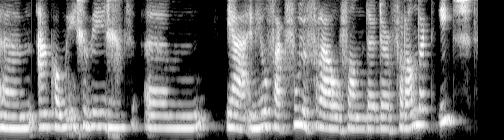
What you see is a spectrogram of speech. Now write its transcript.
Um, aankomen in gewicht. Um, ja, en heel vaak voelen vrouwen van er, er verandert iets,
